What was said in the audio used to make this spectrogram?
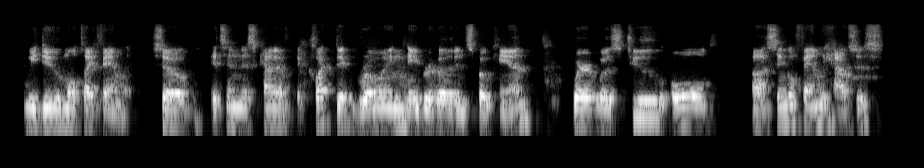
we do multifamily. So it's in this kind of eclectic, growing neighborhood in Spokane where it was two old uh, single family houses.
